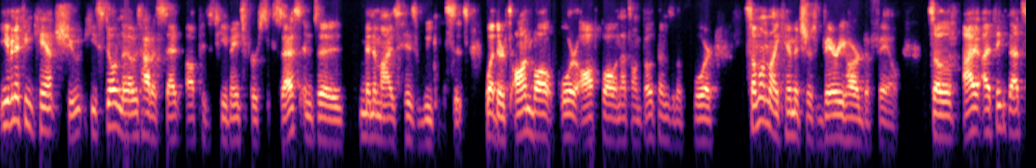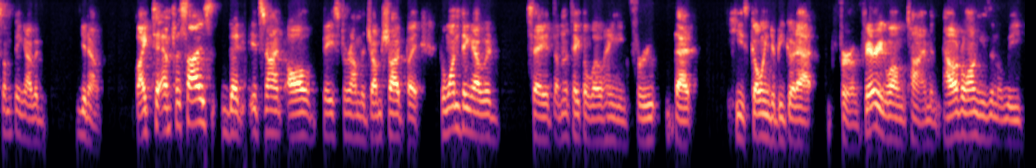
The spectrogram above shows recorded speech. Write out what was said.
even if he can't shoot, he still knows how to set up his teammates for success and to minimize his weaknesses, whether it's on ball or off ball, and that's on both ends of the floor. Someone like him, it's just very hard to fail. So I, I think that's something I would, you know, like to emphasize that it's not all based around the jump shot. But the one thing I would say I'm going to take the low hanging fruit that he's going to be good at for a very long time. And however long he's in the league,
